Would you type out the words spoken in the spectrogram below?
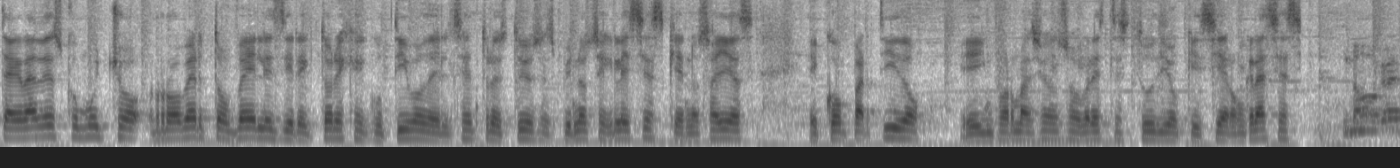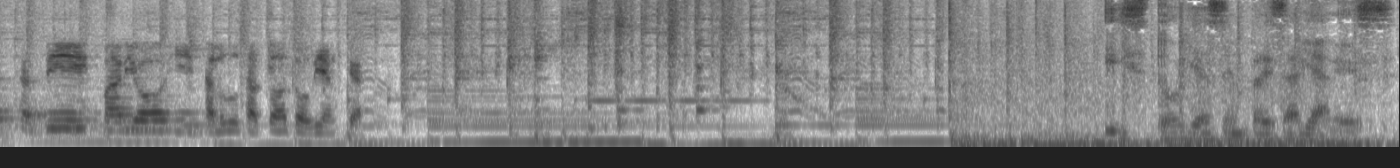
te agradezco mucho Roberto Vélez, director ejecutivo del Centro de Estudios Espinosa Iglesias, que nos hayas eh, compartido eh, información sobre este estudio que hicieron. Gracias. No, gracias a ti, Mario, y saludos a toda tu audiencia. Historias empresariales.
